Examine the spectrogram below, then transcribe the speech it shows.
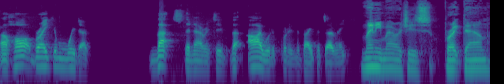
A heartbreaking widow. That's the narrative that I would have put in the paper, Tony. Many marriages break down.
